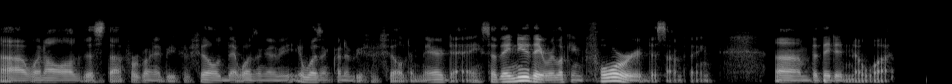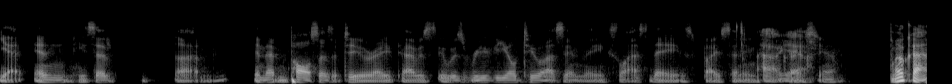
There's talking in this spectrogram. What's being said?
uh, when all of this stuff were going to be fulfilled that wasn't going to be it wasn't going to be fulfilled in their day so they knew they were looking forward to something um, but they didn't know what yet and he said um, and then paul says it too right i was it was revealed to us in these last days by sending oh Christ. yeah yeah okay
